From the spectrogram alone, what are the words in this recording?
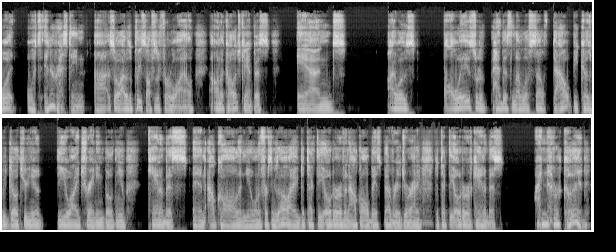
what what's interesting, uh, so I was a police officer for a while on a college campus, and I was always sort of had this level of self doubt because we'd go through you know DUI training, both you know cannabis and alcohol, and you know one of the first things, oh, I detect the odor of an alcohol based beverage, or I Mhm. detect the odor of cannabis. I never could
